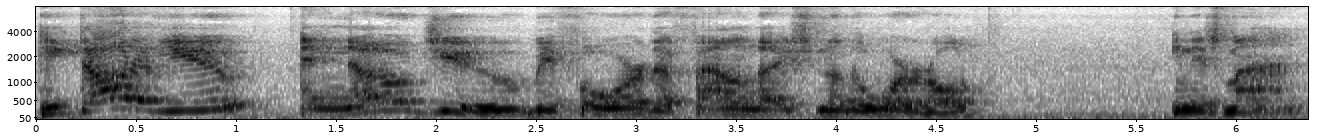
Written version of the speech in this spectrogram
He thought of you and knowed you before the foundation of the world in his mind.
